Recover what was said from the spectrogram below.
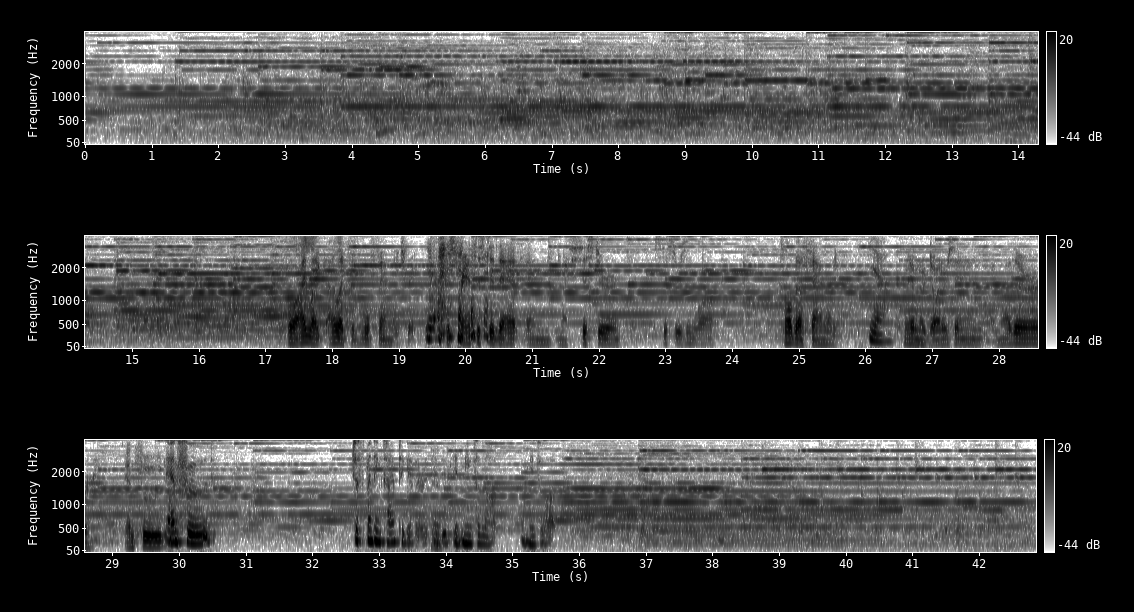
Well, I like I like the Wolf family tree. Yeah. Because Frances did that, and my sister, sisters-in-law. It's all about family. Yeah. We're having our daughters in, my mother, and food. And food. Just spending time together. It, Yeah. it, it means a lot. It means a lot.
